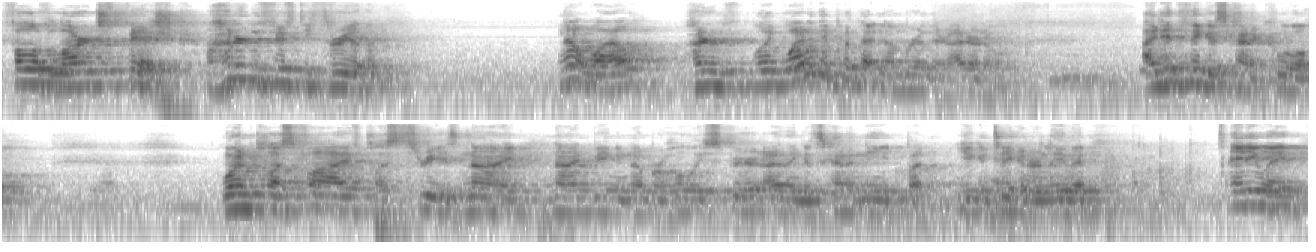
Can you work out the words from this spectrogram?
full of large fish, 153 of them. That wild? 100, like, why did they put that number in there? I don't know. I did think it was kind of cool. 1 plus 5 plus 3 is 9. 9 being a number of Holy Spirit. I think it's kind of neat, but you can take it or leave it. Anyway,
